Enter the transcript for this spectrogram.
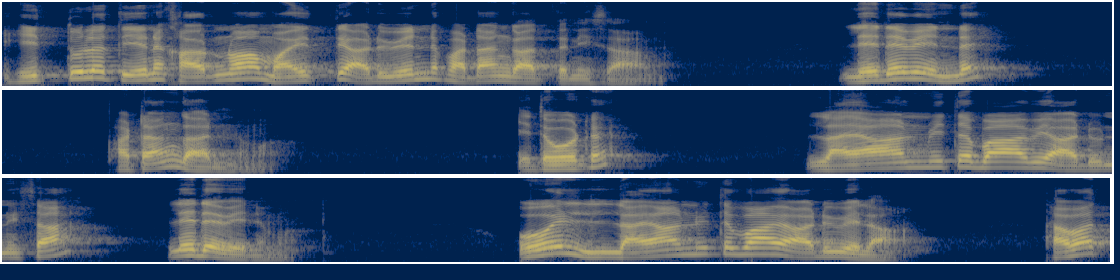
හිත තුල තියෙන කරුණා මෛත්‍රිය අඩු වෙන්න පටන් ගත්ත නිසාම ලෙඩ වෙන්න පටන් ගන්නවා. එතකොට ලයාන්විතභාවය අඩු නිසා ලෙඩ වෙනවා. ওই ලයාන්විතභාවය අඩු වෙලා තවත්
